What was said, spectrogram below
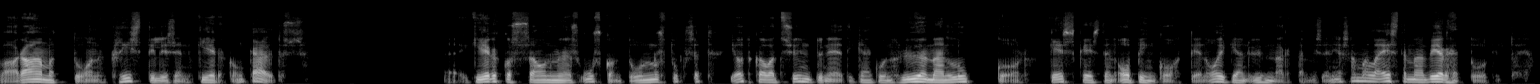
vaan raamattu on kristillisen kirkon käytössä. Kirkossa on myös uskon tunnustukset, jotka ovat syntyneet ikään kuin lyömään lukkoon keskeisten opinkohtien oikean ymmärtämisen ja samalla estämään virhetulkintoja.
